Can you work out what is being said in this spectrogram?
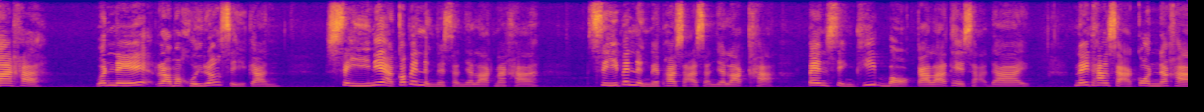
มาค่ะ วันนี้เรามาคุยเรื่องสีกัน สีเนี่ยก็เป็นหนึ่งในสัญลักษณ์นะคะ สีเป็นหนึ่งในภาษาสัญลักษณ์ค่ะ เป็นสิ่งที่บอกกาลเทศะได้ ในทางสากลนะคะ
